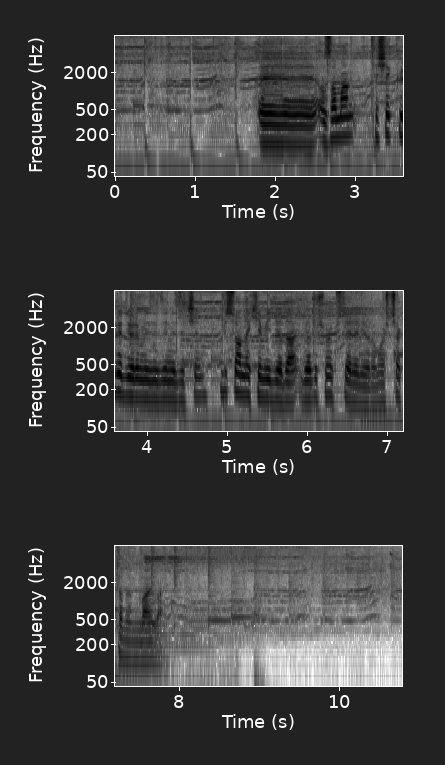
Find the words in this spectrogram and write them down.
Ee, o zaman teşekkür ediyorum izlediğiniz için. Bir sonraki videoda görüşmek üzere diyorum. Hoşçakalın. Bay bay.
